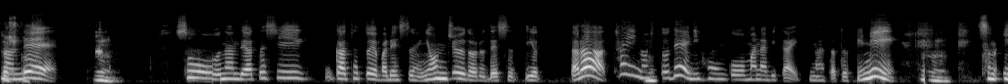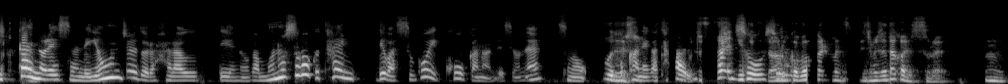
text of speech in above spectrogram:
なんで、うん、そうなんで私が例えばレッスン40ドルですって言ったらタイの人で日本語を学びたいってなった時に、うん、その1回のレッスンで40ドル払うっていうのがものすごくタイではすごい高価なんですよねそのお金が高い。タイにあるか分かります。めちゃめちゃ高いですそれ。うん、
